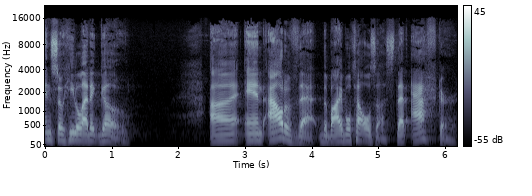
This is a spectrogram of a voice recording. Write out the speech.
And so he let it go. Uh, and out of that, the Bible tells us that after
